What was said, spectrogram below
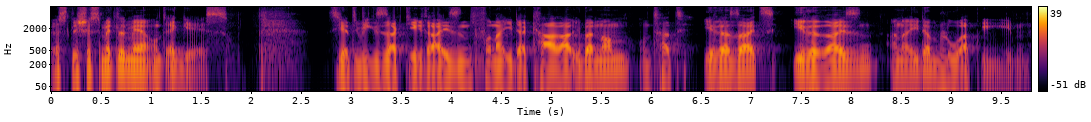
östliches Mittelmeer und Ägäis. Sie hat, wie gesagt, die Reisen von Aida Kara übernommen und hat ihrerseits ihre Reisen an Aida Blue abgegeben.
